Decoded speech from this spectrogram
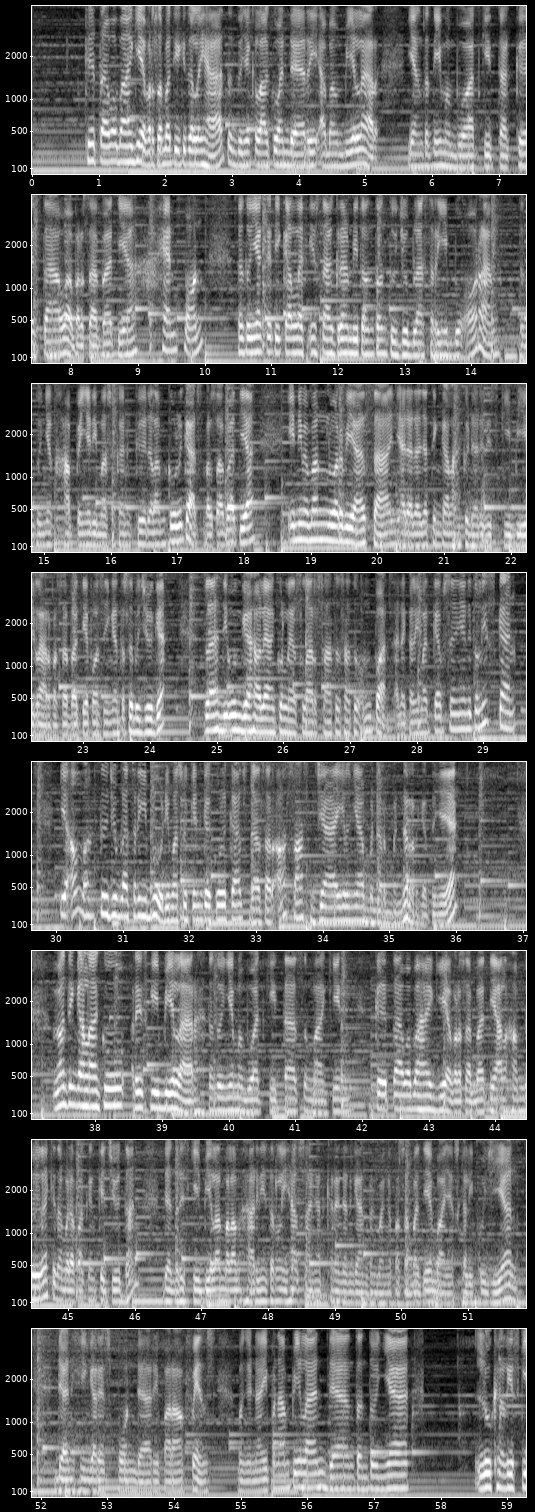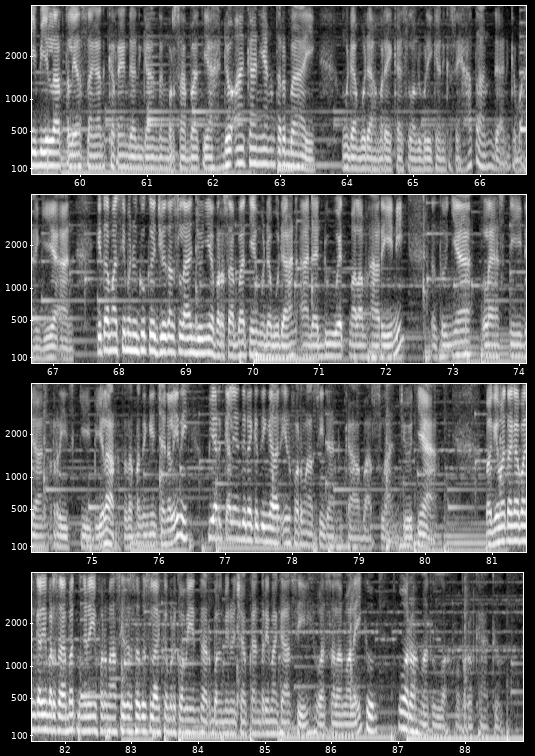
Ketawa bahagia persahabat ya. Kita lihat tentunya kelakuan dari Abang Bilar yang tentunya membuat kita ketawa persahabat ya. Handphone tentunya ketika live Instagram ditonton 17.000 orang tentunya HP-nya dimasukkan ke dalam kulkas. Persahabat ya ini memang luar biasa. Ini ada-ada tingkah laku dari Rizky Bilar. Persahabat ya postingan tersebut juga telah diunggah oleh akun Leslar 114 ada kalimat caption yang dituliskan Ya Allah, 17 ribu dimasukin ke kulkas dasar osas jahilnya bener-bener katanya ya. Memang tingkah laku Rizky Bilar tentunya membuat kita semakin ketawa bahagia. Persahabat ya Alhamdulillah kita mendapatkan kejutan. Dan Rizky Bilar malam hari ini terlihat sangat keren dan ganteng banget. Persahabat ya banyak sekali pujian dan hingga respon dari para fans mengenai penampilan dan tentunya Look Rizky Bilar terlihat sangat keren dan ganteng bersahabat ya. Doakan yang terbaik. Mudah-mudahan mereka selalu berikan kesehatan dan kebahagiaan. Kita masih menunggu kejutan selanjutnya bersahabatnya Mudah-mudahan ada duet malam hari ini. Tentunya Lesti dan Rizky Bilar. Tetap pantengin channel ini Biar kalian tidak ketinggalan informasi dan kabar selanjutnya Bagaimana tanggapan kalian bersahabat mengenai informasi tersebut? Silahkan berkomentar. Bang Min ucapkan terima kasih. Wassalamualaikum warahmatullahi wabarakatuh.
